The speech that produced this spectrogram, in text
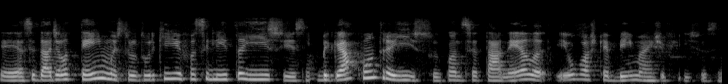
É, a cidade ela tem uma estrutura que facilita isso e assim brigar contra isso quando você está nela eu acho que é bem mais difícil assim.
